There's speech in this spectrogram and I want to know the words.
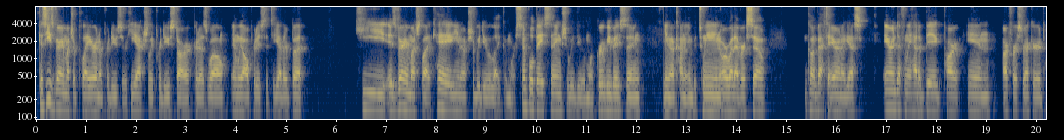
because he's very much a player and a producer. He actually produced our record as well, and we all produced it together. But he is very much like, hey, you know, should we do like a more simple bass thing? Should we do a more groovy bass thing? You know, kind of in between or whatever. So going back to Aaron, I guess Aaron definitely had a big part in our first record,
